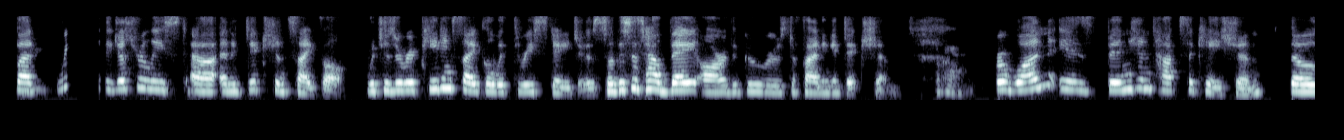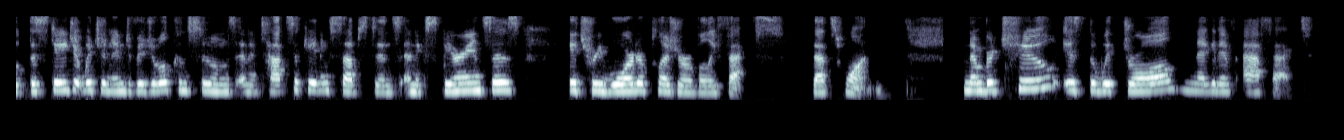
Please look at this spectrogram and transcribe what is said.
But mm-hmm. they just released uh, an addiction cycle, which is a repeating cycle with three stages. So this is how they are the gurus defining addiction. Okay. For one is binge intoxication. So the stage at which an individual consumes an intoxicating substance and experiences its reward or pleasurable effects. That's one. Number two is the withdrawal negative affect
